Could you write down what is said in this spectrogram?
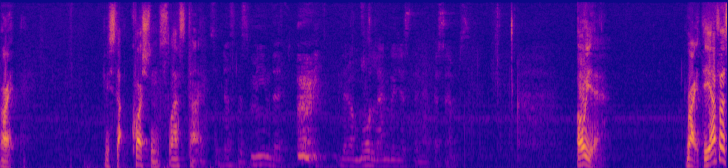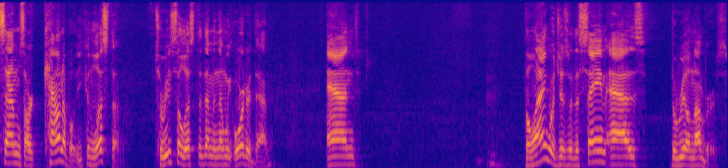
All right. Let me stop. Questions last time. So does this mean that there are more languages than FSMs? Oh, yeah. Right. The FSMs are countable. You can list them. Teresa listed them, and then we ordered them. And the languages are the same as the real numbers.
